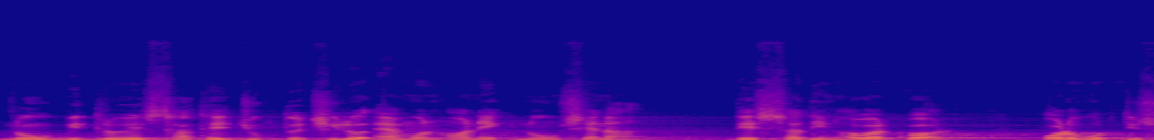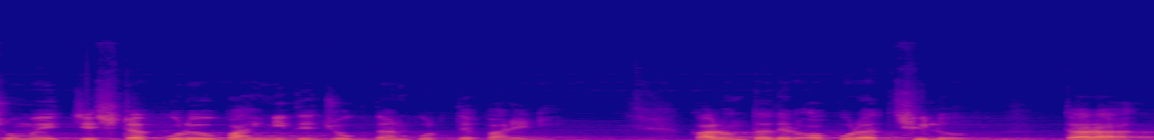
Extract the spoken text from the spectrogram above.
নৌবিদ্রোহের সাথে যুক্ত ছিল এমন অনেক নৌসেনা দেশ স্বাধীন হওয়ার পর পরবর্তী সময়ে চেষ্টা করেও বাহিনীতে যোগদান করতে পারেনি। কারণ তাদের অপরাধ ছিল তারা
